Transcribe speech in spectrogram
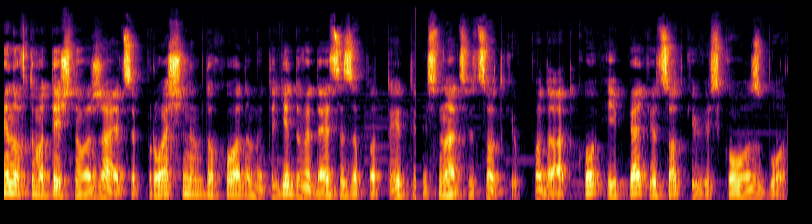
він автоматично вважається прощеним доходом і тоді доведеться заплатити 18% податку і 5% військового збору.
